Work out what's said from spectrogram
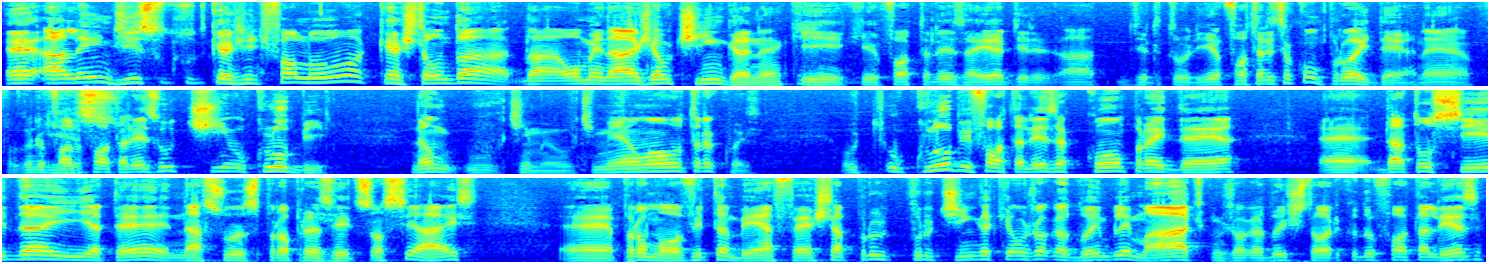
É, além disso, tudo que a gente falou, a questão da, da homenagem ao Tinga, né? Que, que o Fortaleza aí, a, dire, a diretoria. Fortaleza comprou a ideia, né? Quando eu falo Isso. Fortaleza, o, time, o clube. Não o time, o time é uma outra coisa. O, o clube Fortaleza compra a ideia é, da torcida e até nas suas próprias redes sociais é, promove também a festa para o Tinga, que é um jogador emblemático, um jogador histórico do Fortaleza.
